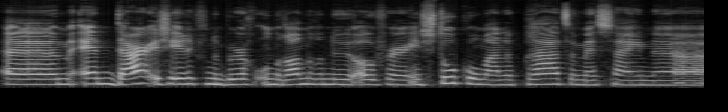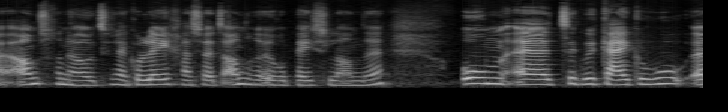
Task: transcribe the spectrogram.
Um, en daar is Erik van den Burg onder andere nu over in Stockholm aan het praten met zijn uh, ambtsgenoten, zijn collega's uit andere Europese landen. Om uh, te bekijken hoe uh,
